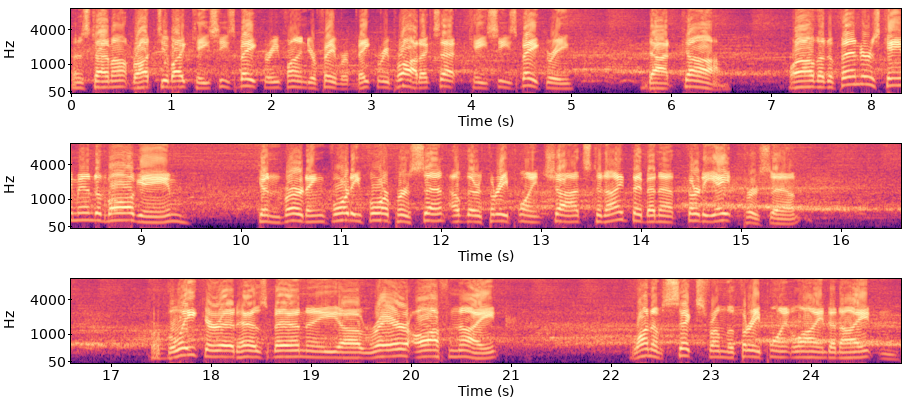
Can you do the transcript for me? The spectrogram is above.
This timeout brought to you by Casey's Bakery. Find your favorite bakery products at caseysbakery.com. Well, the defenders came into the ball game converting 44% of their three-point shots. Tonight they've been at 38%. For Bleeker, it has been a uh, rare off night. One of six from the three point line tonight, and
